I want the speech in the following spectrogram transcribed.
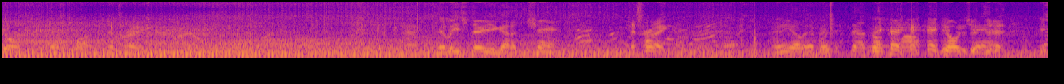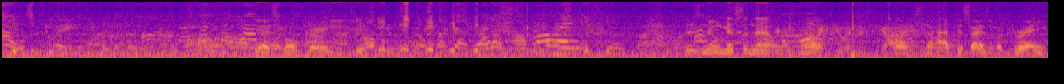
go that's one. That's right. At least there you got a chance. That's right. Any other, if it, that don't come out, no chance. Yeah, smoke screen. There's no missing that one. Well, it's the hat the size of a grain.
